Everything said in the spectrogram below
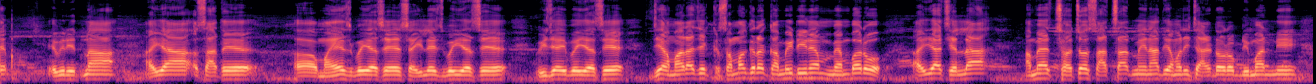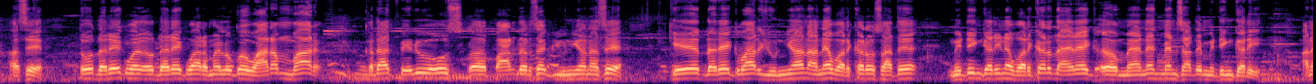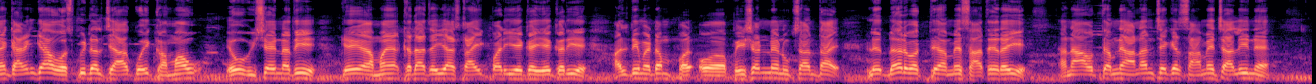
એવી રીતના અહીંયા સાથે મહેશભાઈ હશે, શૈલેષભાઈ હશે, વિજયભાઈ હશે, જે અમારા જે સમગ્ર કમિટીના મેમ્બરો અહીંયા છેલ્લા અમે છ છ સાત સાત મહિનાથી અમારી ચાર્ટર ઓફ ડિમાન્ડની હશે. તો દરેક દરેક વાર અમે લોકો વારંવાર કદાચ પેલું એવું પારદર્શક યુનિયન હશે કે દરેક વાર યુનિયન અને વર્કરો સાથે મિટિંગ કરીને વર્કર ડાયરેક્ટ મેનેજમેન્ટ સાથે મિટિંગ કરી. અને કારણ કે આ હોસ્પિટલ છે, આ કોઈ કમાવ એવો વિષય નથી કે અમે કદાચ અહીંયા સ્ટ્રાઇક પાડીએ કે એ કરીએ. અલ્ટિમેટમ પેશન્ટને નુકસાન થાય. એટલે દર વખતે અમે સાથે રહીએ અને આ વખતે અમને આનંદ છે કે સામે ચાલીને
